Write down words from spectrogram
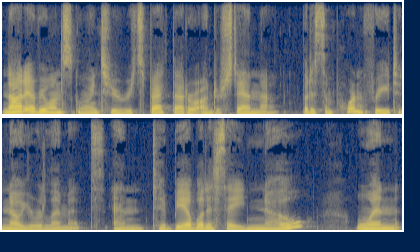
not everyone's going to respect that or understand that. But it's important for you to know your limits and to be able to say no when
